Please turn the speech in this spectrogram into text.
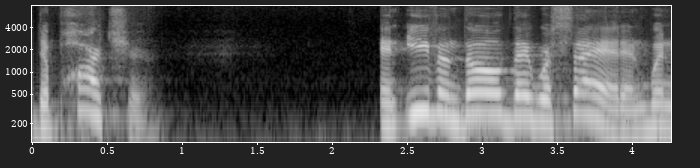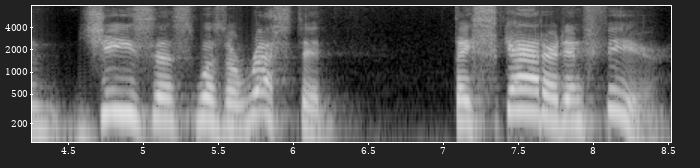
departure. And even though they were sad, and when Jesus was arrested, they scattered in fear.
